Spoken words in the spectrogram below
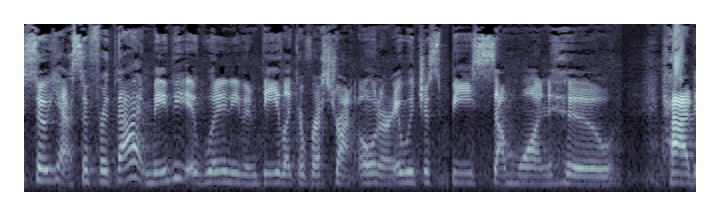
So yeah, so for that, maybe it wouldn't even be like a restaurant owner. It would just be someone who had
